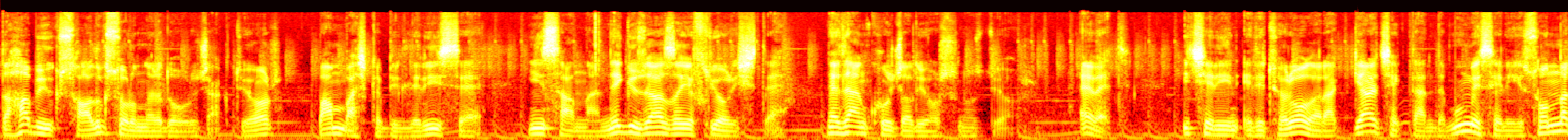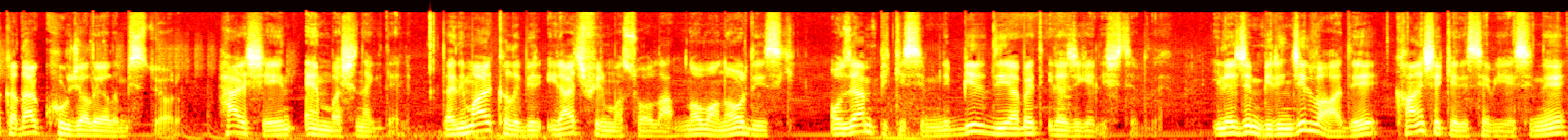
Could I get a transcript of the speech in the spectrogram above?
daha büyük sağlık sorunları doğuracak diyor. Bambaşka birileri ise insanlar ne güzel zayıflıyor işte. Neden kurcalıyorsunuz diyor. Evet, içeriğin editörü olarak gerçekten de bu meseleyi sonuna kadar kurcalayalım istiyorum. Her şeyin en başına gidelim. Danimarkalı bir ilaç firması olan Novo Nordisk, Ozempic isimli bir diyabet ilacı geliştirdi. İlacın birincil vaadi kan şekeri seviyesini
